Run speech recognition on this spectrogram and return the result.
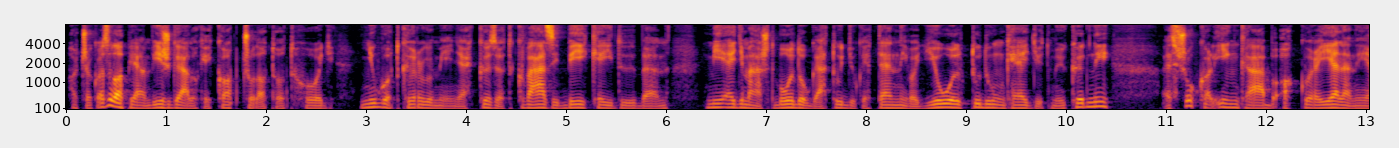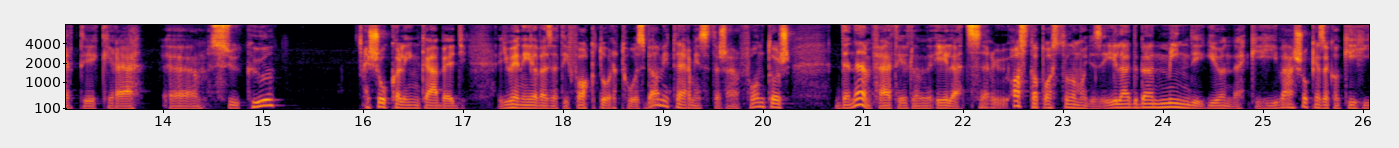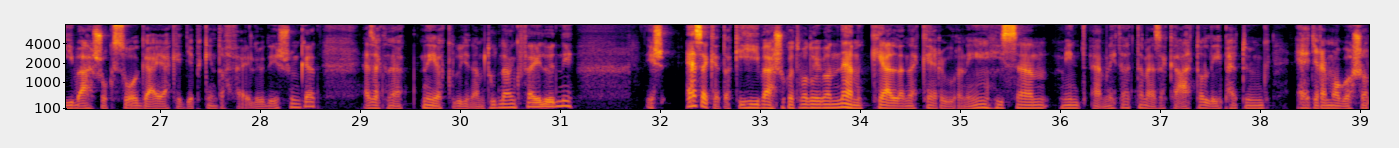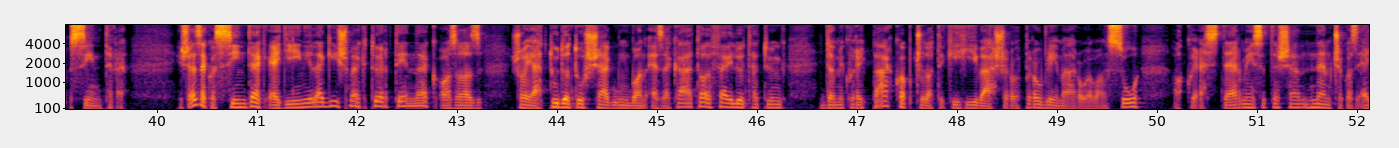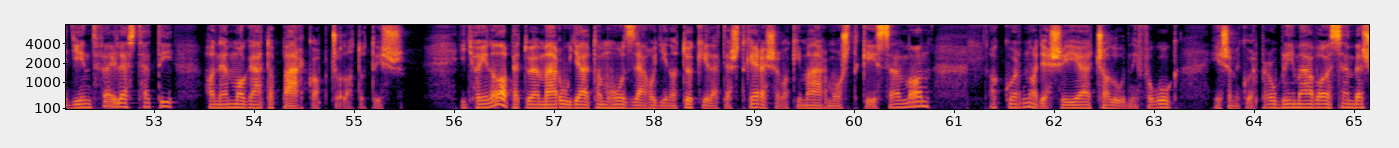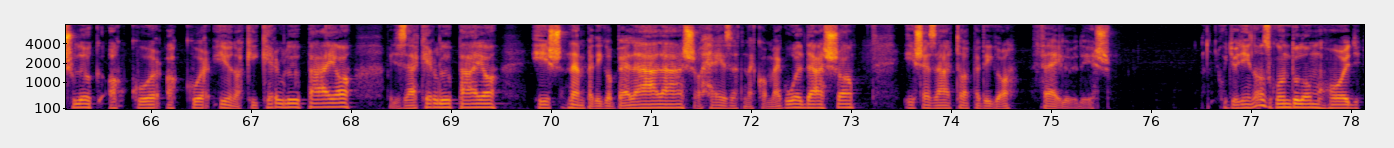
Ha csak az alapján vizsgálok egy kapcsolatot, hogy nyugodt körülmények között, kvázi békeidőben mi egymást boldoggá tudjuk-e tenni, vagy jól tudunk-e együtt működni, ez sokkal inkább akkor a jelen értékre e, szűkül, sokkal inkább egy, egy olyan élvezeti faktort hoz be, ami természetesen fontos, de nem feltétlenül életszerű. Azt tapasztalom, hogy az életben mindig jönnek kihívások, ezek a kihívások szolgálják egyébként a fejlődésünket, ezeknek nélkül ugye nem tudnánk fejlődni, és ezeket a kihívásokat valójában nem kellene kerülni, hiszen, mint említettem, ezek által léphetünk egyre magasabb szintre. És ezek a szintek egyénileg is megtörténnek, azaz saját tudatosságunkban ezek által fejlődhetünk, de amikor egy párkapcsolati kihívásról, problémáról van szó, akkor ez természetesen nem csak az egyént fejlesztheti, hanem magát a párkapcsolatot is. Így ha én alapvetően már úgy álltam hozzá, hogy én a tökéletest keresem, aki már most készen van, akkor nagy eséllyel csalódni fogok, és amikor problémával szembesülök, akkor, akkor jön a kikerülő pálya, vagy az elkerülő pálya, és nem pedig a beleállás, a helyzetnek a megoldása, és ezáltal pedig a fejlődés. Úgyhogy én azt gondolom, hogy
